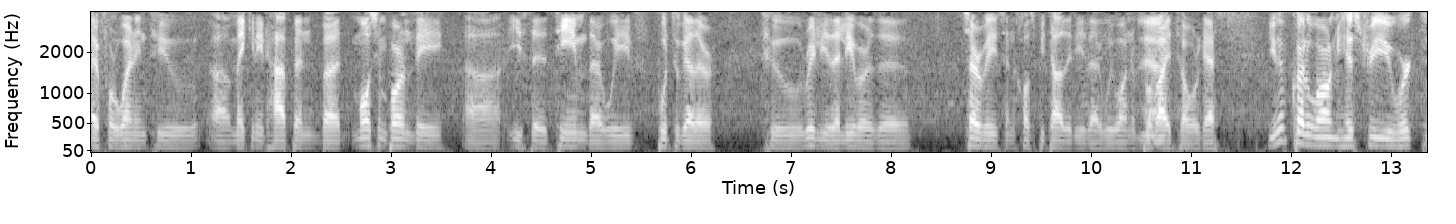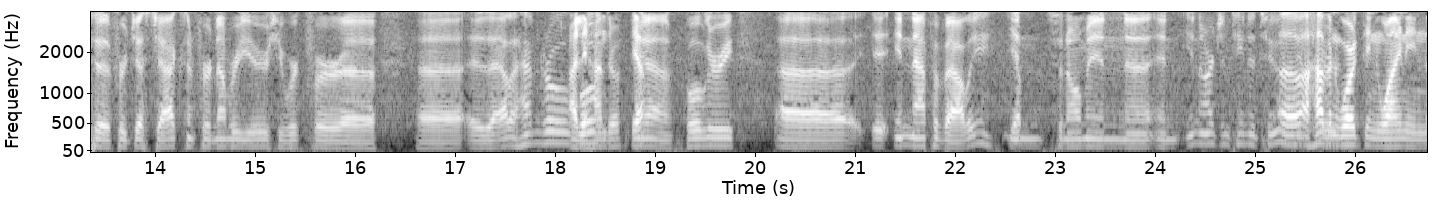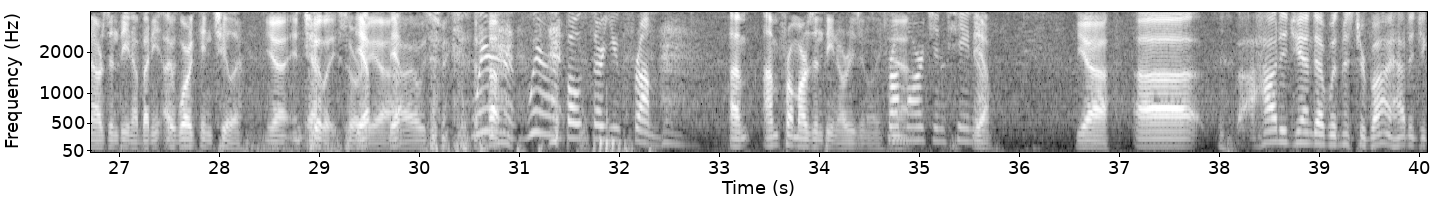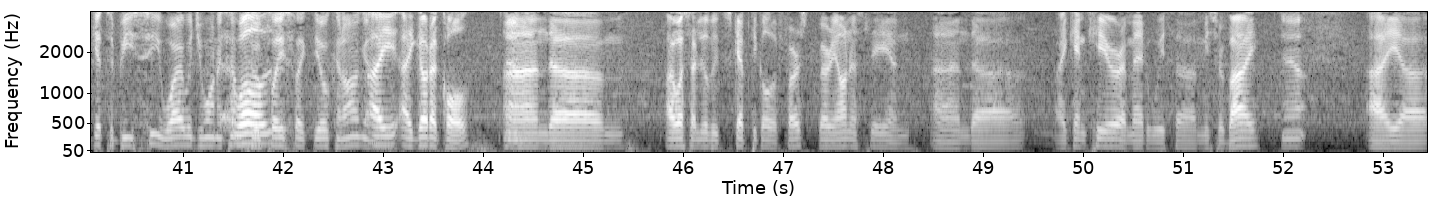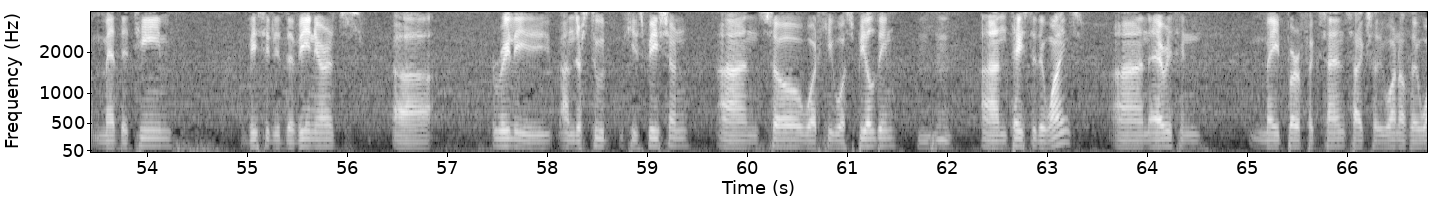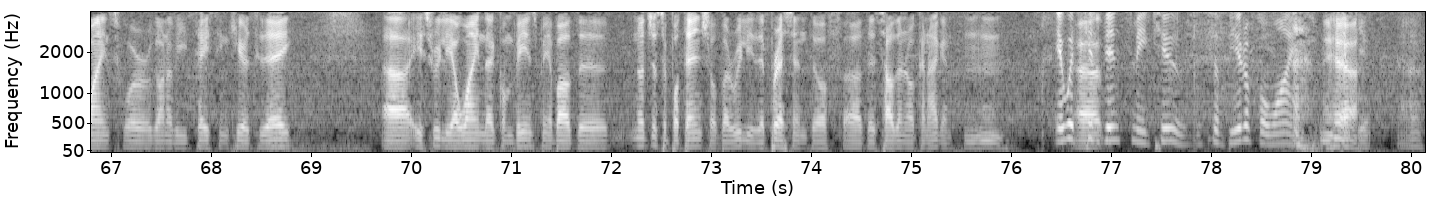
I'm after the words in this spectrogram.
effort went into uh, making it happen, but most importantly uh, is the team that we've put together to really deliver the service and hospitality that we want to Yeah. provide to our guests. You have quite a long history. You worked uh, for Jess Jackson for a number of years. You worked for uh, uh, is Alejandro. Alejandro, yeah. yeah, Bulgheroni. Uh, in Napa Valley, in Sonoma, in, uh, and in Argentina too. Uh, I haven't worked in wine in Argentina, but I worked in Chile. Yeah, in Chile. Sorry, Yep, yeah, yep. I always mix it Where, up. whereabouts are you from? Um, I'm from Argentina originally. From Yeah. Argentina. Yeah. Yeah. Uh, how did you end up with Mr. Bai? How did you get to BC? Why would you want to come to a place like the Okanagan? I, I got a call, Yeah. and um, I was a little bit skeptical at first, very honestly, and and uh, I came here. I met with uh, Mr. Bai. yeah. I uh, met the team, visited the vineyards, uh, really understood his vision, and saw what he was building, hmm and tasted the wines, and everything made perfect sense. Actually, one of the wines we're going to be tasting here today uh, is really a wine that convinced me about the not just the potential, but really the present of uh, the Southern Okanagan. hmm It would Uh, convince me, too. It's a beautiful wine. Yeah. Thank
